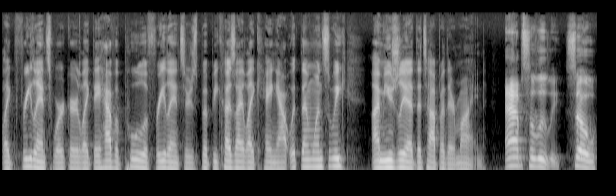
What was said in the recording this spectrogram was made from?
like freelance worker, like they have a pool of freelancers, but because I like hang out with them once a week, I'm usually at the top of their mind. Absolutely. So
